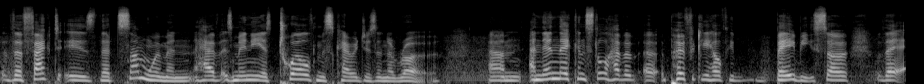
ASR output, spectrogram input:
the fact is that some women have as many as 12 miscarriages in a row. Um, and then they can still have a, a, perfectly healthy baby. So there,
